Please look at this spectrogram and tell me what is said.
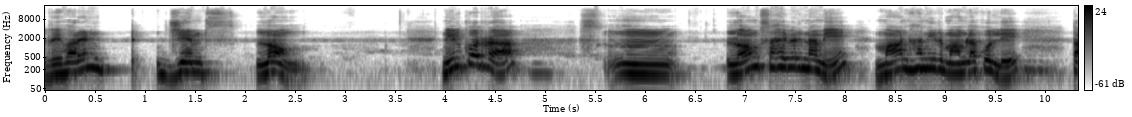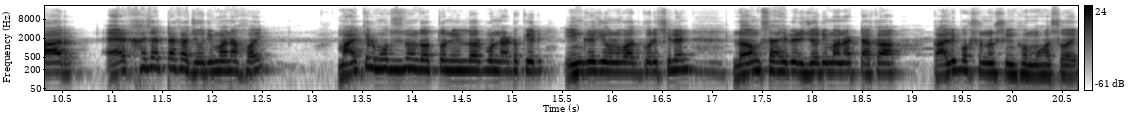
রেভারেন্ড জেমস লং। নীলকররা লং সাহেবের নামে মানহানির মামলা করলে তার এক হাজার টাকা জরিমানা হয়। মাইকেল মধুসূদন দত্ত নীলদর্পণ নাটকের ইংরেজি অনুবাদ করেছিলেন। লং সাহেবের জরিমানার টাকা কালীপ্রসন্ন সিংহ মহাশয়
